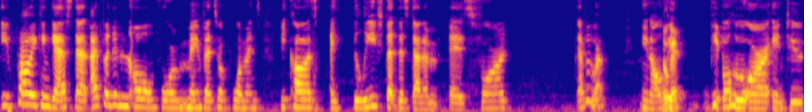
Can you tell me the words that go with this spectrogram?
You probably can guess that I put it in all four main fits of women's because I believe that this denim is for everyone. You know, pe- people who are into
